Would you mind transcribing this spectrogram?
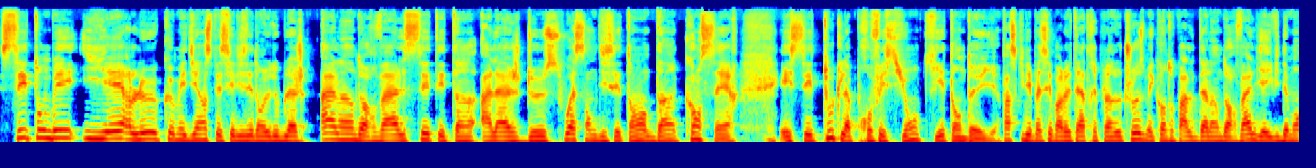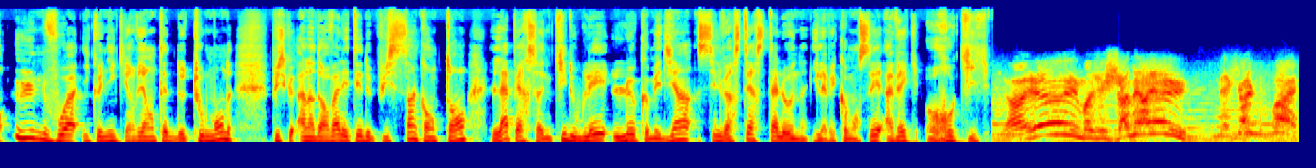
C'est tombé hier, le comédien spécialisé dans le doublage Alain Dorval s'est éteint à l'âge de 77 ans d'un cancer. Et c'est toute la profession qui est en deuil. Parce qu'il est passé par le théâtre et plein d'autres choses, mais quand on parle d'Alain Dorval, il y a évidemment une voix iconique qui revient en tête de tout le monde, puisque Alain Dorval était depuis 50 ans la personne qui doublait le comédien Sylvester Stallone. Il avait commencé avec Rocky. Rien, moi j'ai jamais rien eu Mais je le ferai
